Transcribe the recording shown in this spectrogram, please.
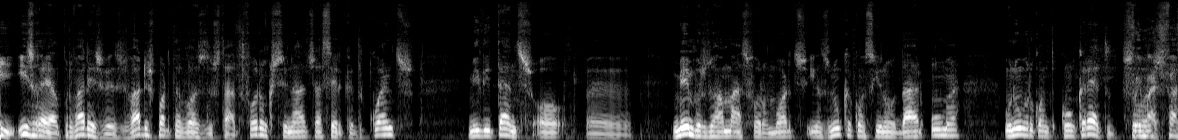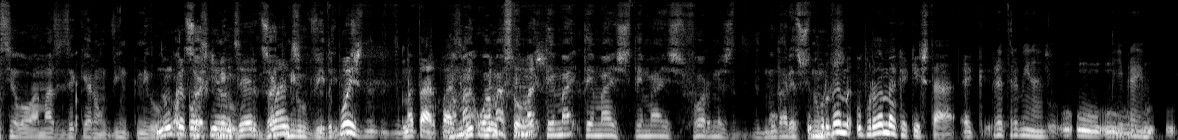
E Israel, por várias vezes, vários porta-vozes do Estado foram questionados acerca de quantos militantes ou eh, membros do Hamas foram mortos e eles nunca conseguiram dar uma, um número con- concreto de Foi pessoas. mais fácil ao Hamas dizer que eram 20 mil Nunca 18 conseguiram mil, dizer 18 quantos, mil depois de, de matar o quase Hamas, 20 o mil Hamas tem, pessoas. mais, tem, mais, tem, mais, tem mais formas de mandar esses o, números. problema, o problema que aqui está é que Para terminar. o- o- o- o-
